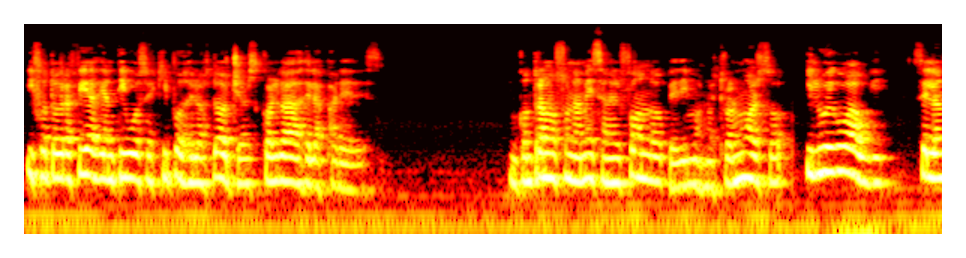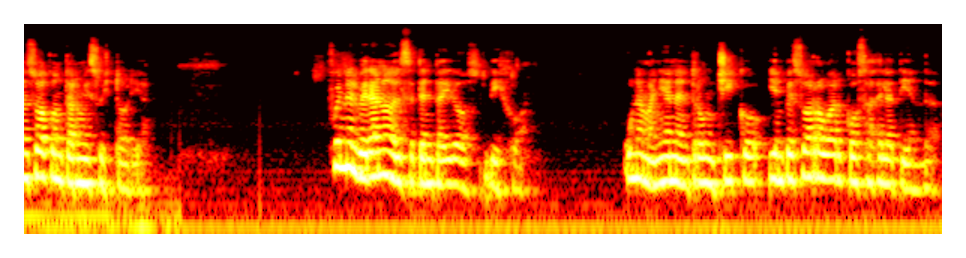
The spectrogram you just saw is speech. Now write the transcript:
y fotografías de antiguos equipos de los Dodgers colgadas de las paredes. Encontramos una mesa en el fondo, pedimos nuestro almuerzo y luego Augie se lanzó a contarme su historia. Fue en el verano del 72, dijo. Una mañana entró un chico y empezó a robar cosas de la tienda.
